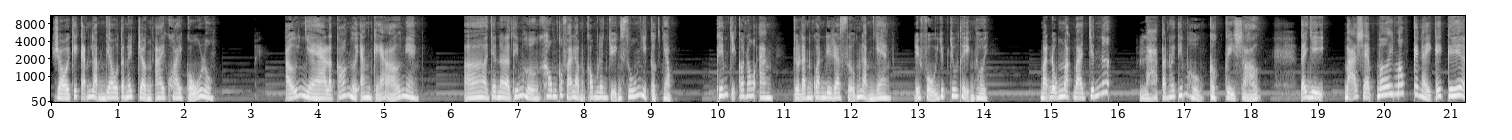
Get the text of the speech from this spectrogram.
Rồi cái cảnh làm dâu ta nói trần ai khoai cũ luôn. Ở nhà là có người ăn kẻ ở ngang. À, cho nên là Thiếm Hường không có phải làm công lên chuyện xuống gì cực nhọc. Thiếm chỉ có nấu ăn rồi lanh quanh đi ra xưởng làm nhang để phụ giúp chú Thiện thôi. Mà đụng mặt bà chính á là ta nói Thiếm Hường cực kỳ sợ. Tại vì bà sẽ bơi móc cái này cái kia,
